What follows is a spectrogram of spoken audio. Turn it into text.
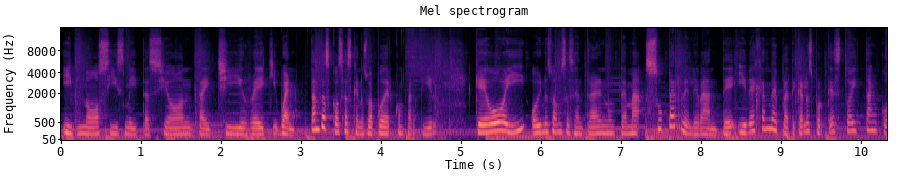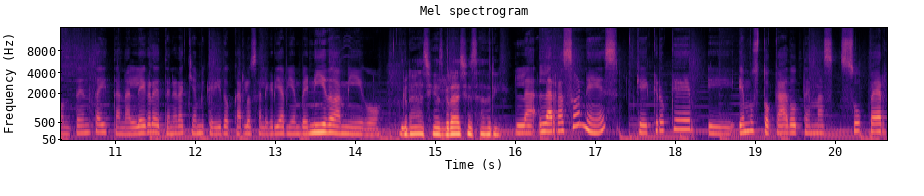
hipnosis, meditación, tai chi, reiki, bueno, tantas cosas que nos va a poder compartir, que hoy, hoy nos vamos a centrar en un tema súper relevante y déjenme platicarles por qué estoy tan contenta y tan alegre de tener aquí a mi querido Carlos Alegría. Bienvenido, amigo. Gracias, gracias, Adri. La, la razón es que creo que eh, hemos tocado temas súper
